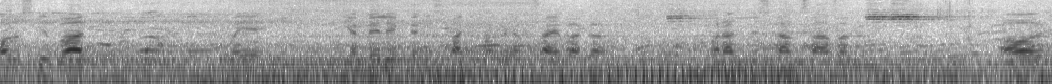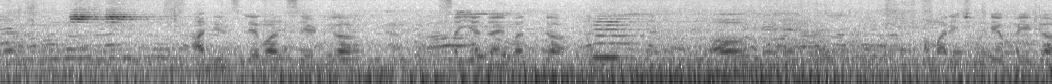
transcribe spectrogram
और उसके बाद मैं M L A Kaneez Fatima madam साहिबा का, फराज इस्लाम साहबा का, और आदिल सलेमान सेठ का, सैयद अहमद का और हमारे छोटे भाई का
